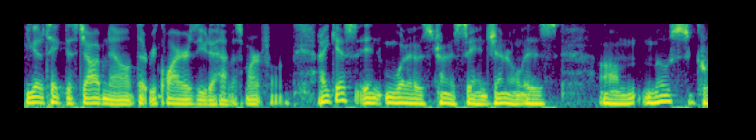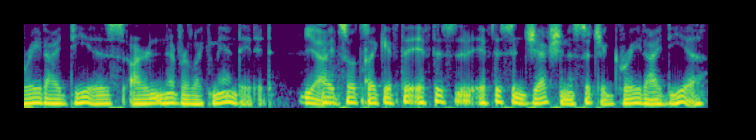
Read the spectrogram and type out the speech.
you got to take this job now that requires you to have a smartphone. I guess in what I was trying to say in general is um, most great ideas are never like mandated. Yeah. Right. So it's like if the if this if this injection is such a great idea,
